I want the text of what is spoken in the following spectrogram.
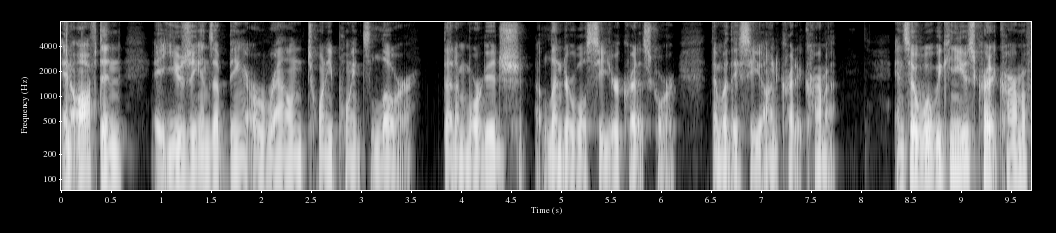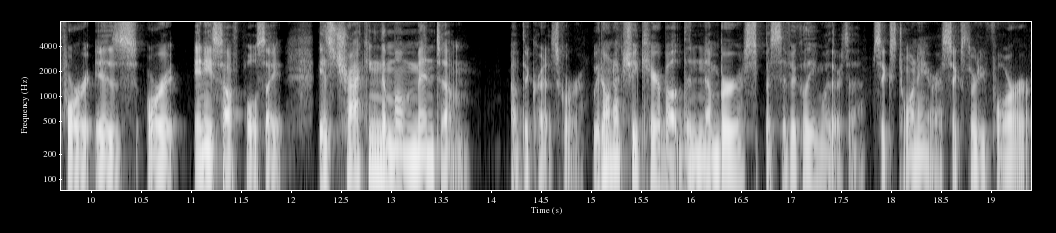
And often it usually ends up being around 20 points lower that a mortgage lender will see your credit score than what they see on Credit Karma. And so what we can use Credit Karma for is or any soft pull site is tracking the momentum of the credit score. We don't actually care about the number specifically, whether it's a 620 or a 634 or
